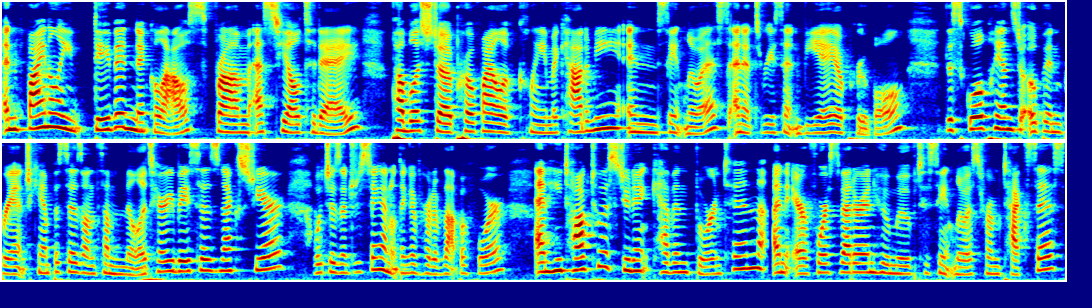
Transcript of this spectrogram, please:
And finally, David Nicklaus from STL Today published a profile of Claim Academy in St. Louis and its recent VA approval. The school plans to open branch campuses on some military bases next year, which is interesting. I don't think I've heard of that before. And he talked to a student, Kevin Thornton, an Air Force veteran who moved to St. Louis from Texas,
